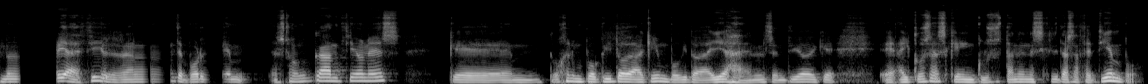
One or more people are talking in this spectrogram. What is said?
no voy a decir realmente, porque son canciones que cogen un poquito de aquí, un poquito de allá, en el sentido de que eh, hay cosas que incluso están escritas hace tiempo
